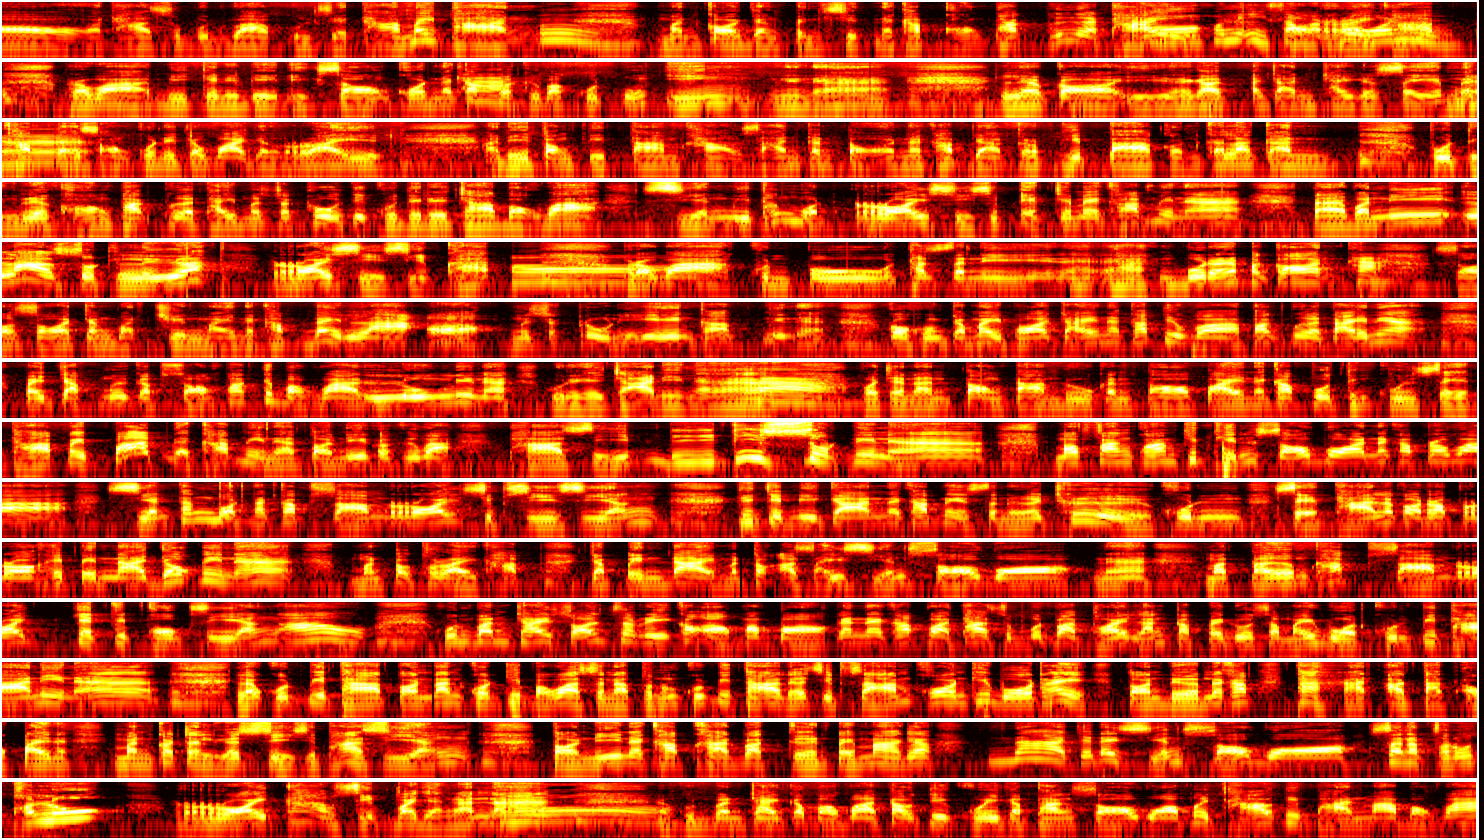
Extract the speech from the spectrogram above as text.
ถ้าสมมติว่าคุณเศรษฐาไม่ผ่าน อืม มันก็ยังเป็นสิทธิ์นะครับของพรรคเพื่อไทยอ๋อเขามีอีกสองเพราะอะไรคนรับ เพราะว่ามีแคนดิเดตอีก 2 คนนะครับ ค่ะก็คือว่าคุณอุ้งอิงนี่นะ แล้วก็อีกนะครับอาจารย์ชัยเกษมนะครับ อ่า แต่ 2 คนนี้จะว่าอย่างไร อันนี้ต้องติดตามข่าวสารกันต่อนะครับ อย่ากระพริบตาก่อนก็ละกัน พูดถึงเรื่องของพรรคเพื่อไทยเมื่อสักครู่ที่คุณเดชาบอกว่าเสียงมีทั้งหมด 141 ใช่ไหมครับนี่นะ แต่วันนี้ล่าสุดเหลือ 140 ครับ อ๋อเพราะว่าคุณปูทัศนีบุรณปกรณ์ค่ะ สสจังหวัดเชียงใหม่นะครับ ได้ลาออกเมื่อสักครู่นี้เองครับนี่นะก็คงจะไม่พอใจนะครับ ที่ว่าพรรคเพื่อไทยเนี่ยไปจับมือกับสองพรรคที่บอกว่าลุงนี่นะคุณเดชานี่นะ ค่ะ เพราะฉะนั้นต้องตามดูกันต่อไปนะครับ พูดถึงคุณเศรษฐาไปปั๊บนะครับนี่นะตอนนี้ก็คือว่าภาษีดีที่สุดนี่นะ มาฟังความคิดเห็นสวนะครับ เพราะว่าเสียงทั้งหมดนะครับ314 เสียง ที่จะมีการนะครับเนี่ยเสนอชื่อคุณเศรษฐาแล้วก็รับรองให้เป็นนายกนี่นะ มันต้องเท่าไหร่ครับ จะเป็นได้มันต้องอาศัยเสียงสวนะมาเติมครับ 376 เสียง เอ้า คุณบัญชัยสอนสรีก็ออกมาบอกกันนะครับ ว่าถ้าสมมติว่าถอยหลังกลับไปดูสมัยโหวตคุณพิธานี่นะ แล้วคุณพิธาตอนนั้นคนที่บอกว่าสนับสนุนคุณพิธาเหลือ 13 คนที่โหวตให้ตอนเดิมนะครับ ถ้าหารเอาตัดออกไปนะมันก็จะเหลือ 45 เสียงตอนนี้นะครับคาดว่าเกินไปมากแล้ว น่าจะได้เสียงสว สนับสนุนทะลุ190 ว่าอย่างนั้นนะ โอ้ คุณบัญชัยก็บอกว่าเต้าที่คุยกับทางสวเมื่อเช้าที่ผ่านมาบอกว่า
